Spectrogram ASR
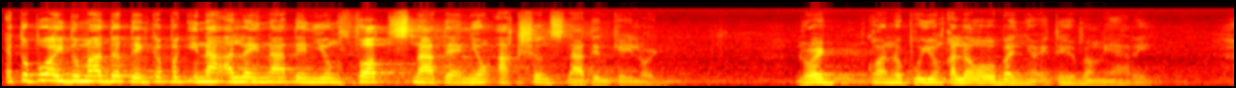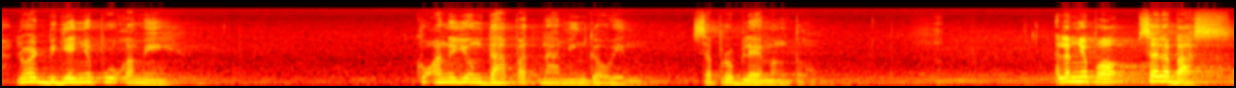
Ito po ay dumadating kapag inaalay natin yung thoughts natin, yung actions natin kay Lord. Lord, kung ano po yung kalooban nyo, ito yung mangyari. Lord, bigyan nyo po kami kung ano yung dapat naming gawin sa problemang to. Alam nyo po, sa labas,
